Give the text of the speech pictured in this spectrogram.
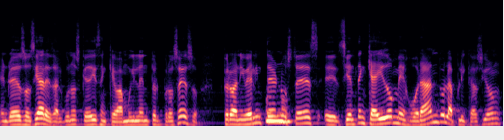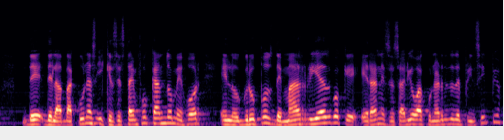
en redes sociales, algunos que dicen que va muy lento el proceso, pero a nivel interno ustedes eh, sienten que ha ido mejorando la aplicación de, de, las vacunas y que se está enfocando mejor en los grupos de más riesgo que era necesario vacunar desde el principio?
